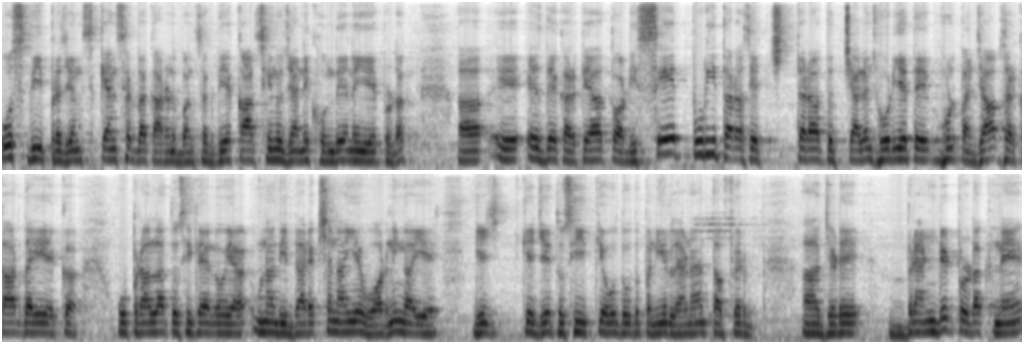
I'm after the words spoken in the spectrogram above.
ਉਸ ਦੀ ਪ੍ਰੈਜ਼ੈਂਸ ਕੈਂਸਰ ਦਾ ਕਾਰਨ ਬਣ ਸਕਦੀ ਹੈ। ਕਾਰਸੀਨੋਜੈਨਿਕ ਹੁੰਦੇ ਨੇ ਇਹ ਪ੍ਰੋਡਕਟ ਇਹ, ਇਸ ਦੇ ਕਰਕੇ ਆ ਤੁਹਾਡੀ ਸਿਹਤ ਪੂਰੀ ਤਰ੍ਹਾਂ ਸੇ ਤਰ੍ਹਾਂ ਤੋਂ ਚੈਲੰਜ ਹੋ ਰਹੀ ਹੈ ਤੇ ਹੁਣ ਪੰਜਾਬ ਸਰਕਾਰ ਦਾ ਇਹ ਇੱਕ ਉਪਰਾਲਾ ਤੁਸੀਂ ਕਹਿ ਲਓ ਜਾਂ ਉਹਨਾਂ ਦੀ ਡਾਇਰੈਕਸ਼ਨ ਆਈ ਹੈ ਵਾਰਨਿੰਗ ਆਈ ਹੈ ਕਿ ਕਿ ਜੇ ਤੁਸੀਂ ਘਿਓ, ਦੁੱਧ, ਪਨੀਰ ਲੈਣਾ ਤਾਂ ਫਿਰ ਜਿਹੜੇ ਬ੍ਰਾਂਡਡ ਪ੍ਰੋਡਕਟ ਨੇ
